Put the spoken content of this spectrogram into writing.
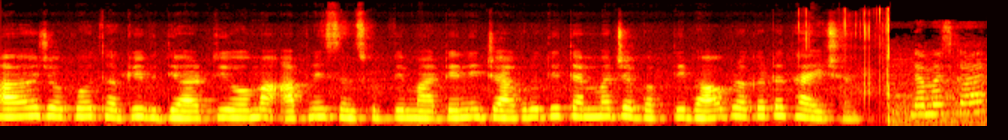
આયોજકો થકી વિદ્યાર્થીઓમાં આપણી સંસ્કૃતિ માટેની જાગૃતિ તેમજ ભક્તિભાવ પ્રગટ થાય છે. નમસ્કાર.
